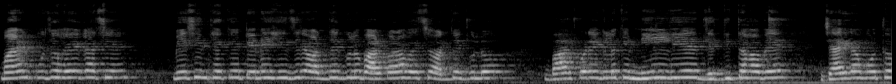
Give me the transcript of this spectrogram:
মায়ের পুজো হয়ে গেছে। মেশিন থেকে টেনে হিজড়ে অর্ধেকগুলো বার করা হয়েছে। অর্ধেকগুলো বার করে এগুলোকে নীল দিয়ে যে দিতে হবে। জায়গা মতো।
